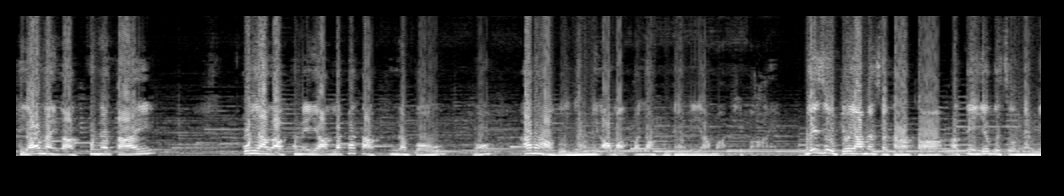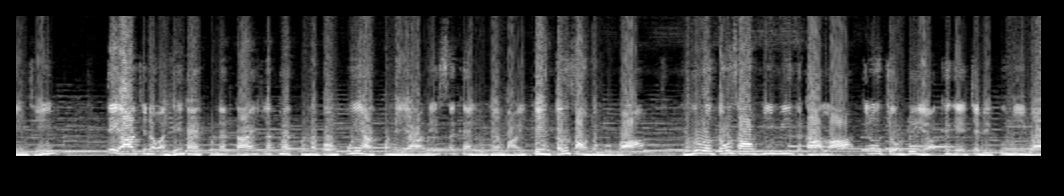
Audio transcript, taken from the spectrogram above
ဖျောင်းနိုင်က9တိုင်း900က900လက်ဖက်က9ပုံနော်အဲ့ဒါကိုညောင်ပင်အောက်မှာသွားရောက်ထူထမ်းပေးရမှာဖြစ်ပါတယ်မိတ်ဆွေပြောရမယ့်စကားကအတင်ရုပ်ကစုံနဲ့မင်းကြီး တဲ့အားကျွန်တော်အလင်းတိုင်း9တိုင်းလက်ဖက်9ပုံ900 900နဲ့စက္ကန့်လူတန်းပါတင်3ဆောင်တော်မူပါဒီလိုလို3ဆောင်ပြီးပြီးတကားလားကျွန်တော်ကြုံတွေ့ရအခက်အခဲအချက်တွေကူညီပါ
